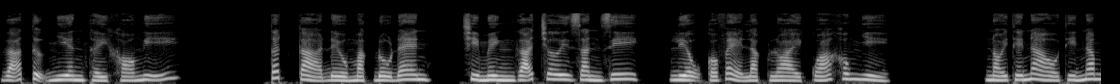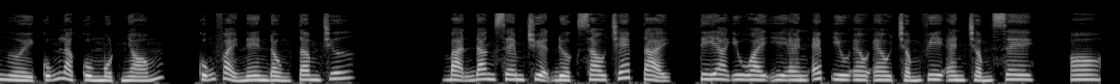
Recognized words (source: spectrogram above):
gã tự nhiên thấy khó nghĩ. Tất cả đều mặc đồ đen, chỉ mình gã chơi rằn di, liệu có vẻ lạc loài quá không nhỉ? Nói thế nào thì năm người cũng là cùng một nhóm, cũng phải nên đồng tâm chứ. Bạn đang xem chuyện được sao chép tại tiuyenfull.vn.c. O.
